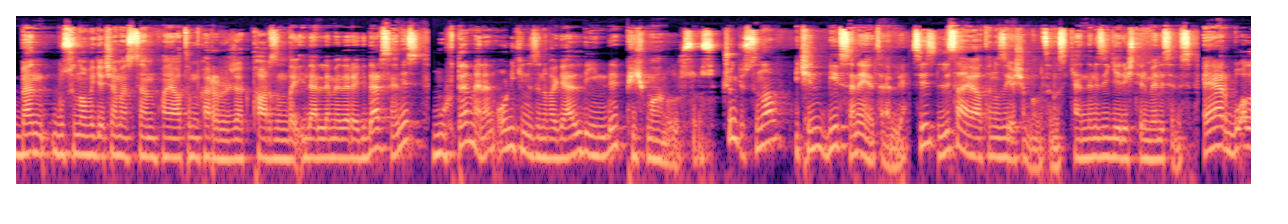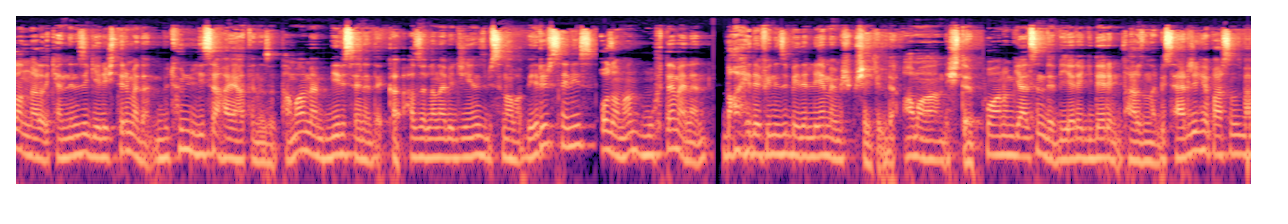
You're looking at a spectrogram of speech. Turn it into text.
ben bu sınavı geçemezsem hayatım kararacak tarzında ilerlemelere giderseniz muhtemelen 12. sınıfa geldiğinde pişman olursunuz. Çünkü sınav için bir sene yeterli. Siz lise hayatınızı yaşamalısınız. Kendinizi geliştirmelisiniz. Eğer bu alanlarda kendinizi geliştirmeden bütün lise hayatınızı tamamen bir senede hazırlanabileceğiniz bir sınava verirseniz o zaman muhtemelen daha hedefinizi belirleyememiş bir şekilde aman işte puanım gelsin de bir yere giderim tarzında bir tercih yaparsınız ve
